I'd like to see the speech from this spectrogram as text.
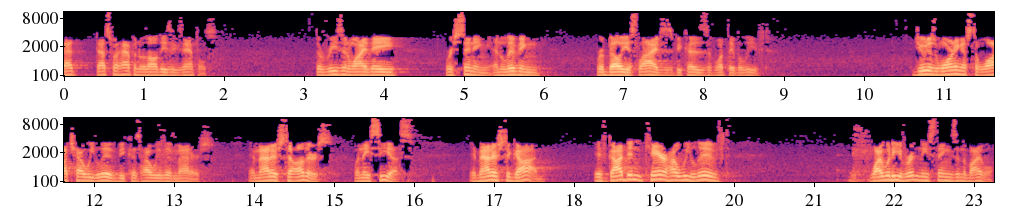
that, that's what happened with all these examples. The reason why they were sinning and living rebellious lives is because of what they believed. Jude is warning us to watch how we live because how we live matters. It matters to others when they see us, it matters to God. If God didn't care how we lived, why would He have written these things in the Bible?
